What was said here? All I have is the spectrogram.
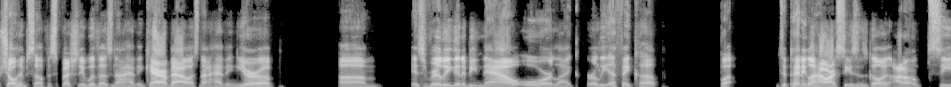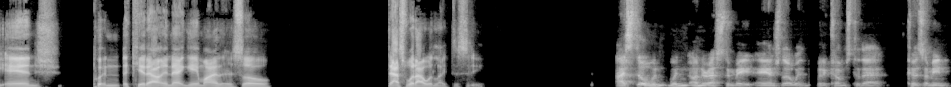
show himself, especially with us not having Carabao, us not having Europe. Um, it's really going to be now or like early FA Cup, but depending on how our season's going, I don't see Ange putting a kid out in that game either. So that's what I would like to see. I still wouldn't, wouldn't underestimate Ange though when, when it comes to that because I mean,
